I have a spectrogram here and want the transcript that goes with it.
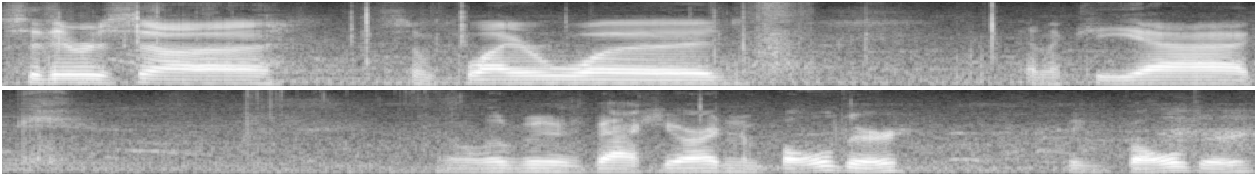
So there's uh, some firewood and a kayak and a little bit of backyard and a boulder, big boulder.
